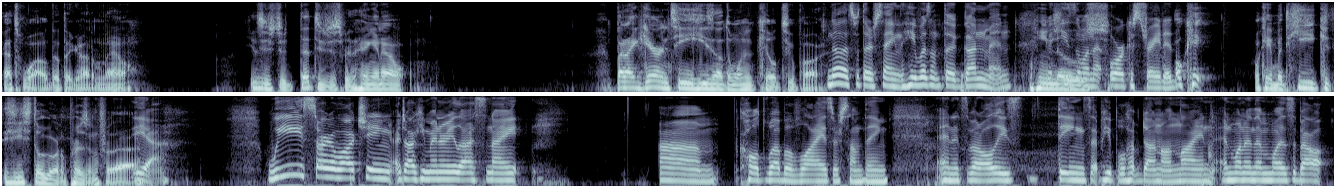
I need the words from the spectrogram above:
That's wild that they got him now. He's just that dude's just been hanging out. But I guarantee he's not the one who killed Tupac. no, that's what they're saying. He wasn't the gunman, He but he's the one that orchestrated. Okay. Okay, but he could- he's still going to prison for that. Yeah. We started watching a documentary last night um, called Web of Lies or something. And it's about all these things that people have done online. And one of them was about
